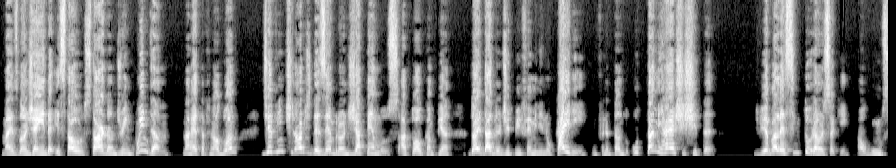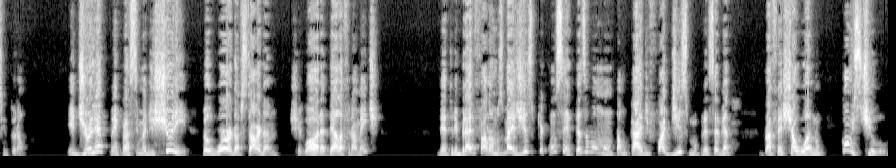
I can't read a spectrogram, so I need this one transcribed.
Mais longe ainda está o Stardom Dream Kingdom, na reta final do ano, Dia 29 de dezembro, onde já temos a atual campeã do IWGP feminino Kairi enfrentando o Tami Hayashishita. Devia valer cinturão isso aqui, algum cinturão. E Julia vem pra cima de Shuri pelo World of Stardom. Chegou a hora dela finalmente? Dentro em breve falamos mais disso, porque com certeza vão montar um card fodíssimo para esse evento para fechar o ano com estilo.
